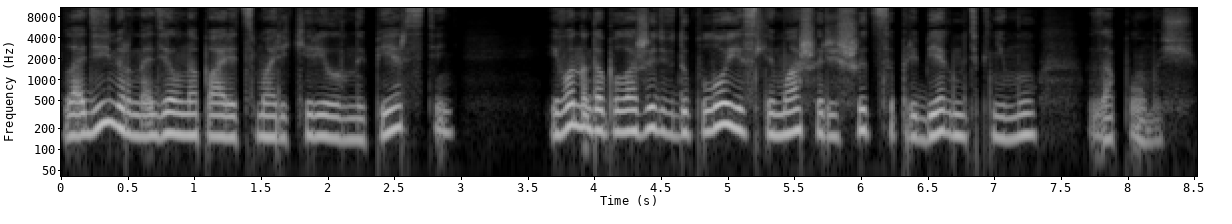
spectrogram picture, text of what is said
Владимир надел на палец Марьи Кирилловны перстень. Его надо положить в дупло, если Маша решится прибегнуть к нему за помощью.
